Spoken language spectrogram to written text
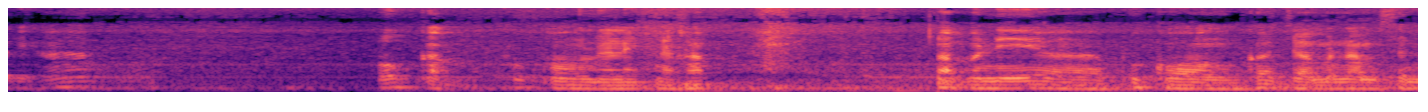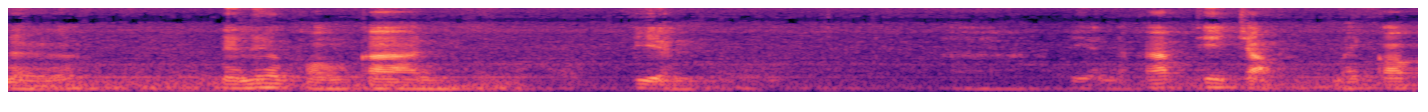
วัสดีครับ พบกับผู้กองเรือเล็กนะครับสำหรับวันนี้ผู้กองก็จะมานำเสนอในเรื่องของการเปลี่ยนเปลี่ยนนะครับที่จับไม้กอล์ฟ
